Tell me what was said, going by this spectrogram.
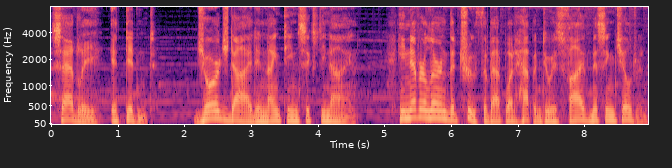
Sadly, it didn't. George died in 1969. He never learned the truth about what happened to his five missing children.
